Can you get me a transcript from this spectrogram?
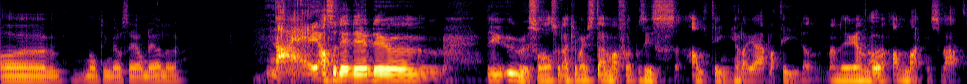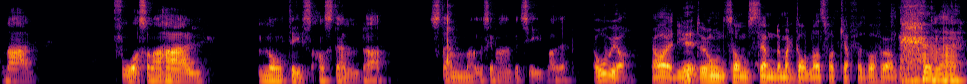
uh, någonting mer att säga om det eller? Nej, alltså det, det, det är ju det är ju USA så där kan man ju stämma för precis allting hela jävla tiden. Men det är ändå ja. anmärkningsvärt när två sådana här långtidsanställda stämmer sina arbetsgivare. Oh ja. Ja, det är ju inte hon som stämde McDonalds för att kaffet var för varmt.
